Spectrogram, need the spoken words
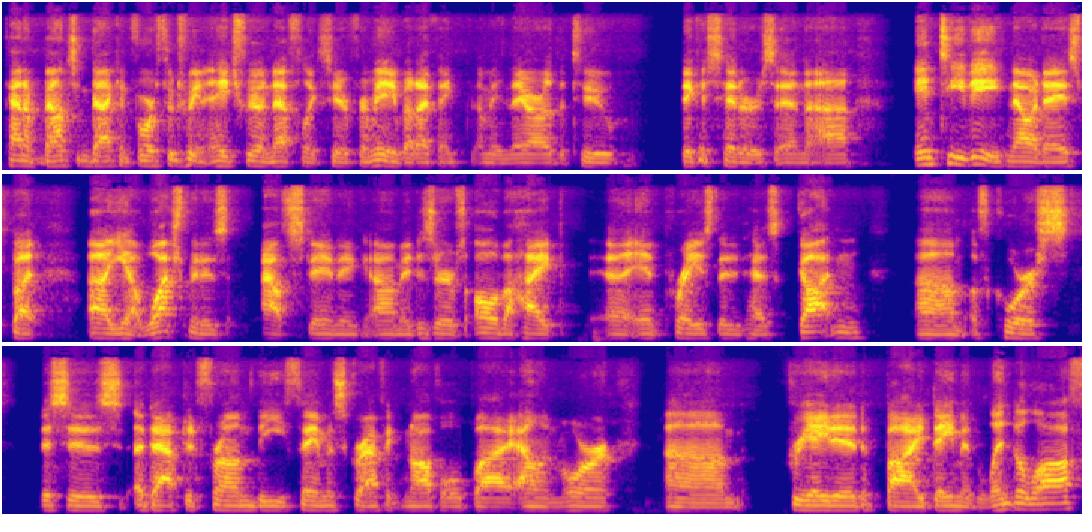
Kind of bouncing back and forth between HBO and Netflix here for me, but I think I mean they are the two biggest hitters in uh, in TV nowadays. But uh, yeah, Watchmen is outstanding. Um, it deserves all the hype uh, and praise that it has gotten. Um, of course this is adapted from the famous graphic novel by Alan Moore, um, created by Damon Lindelof,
